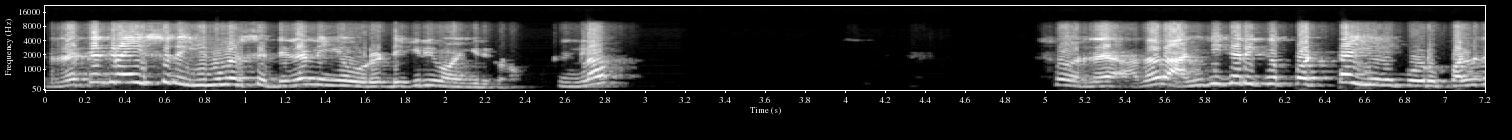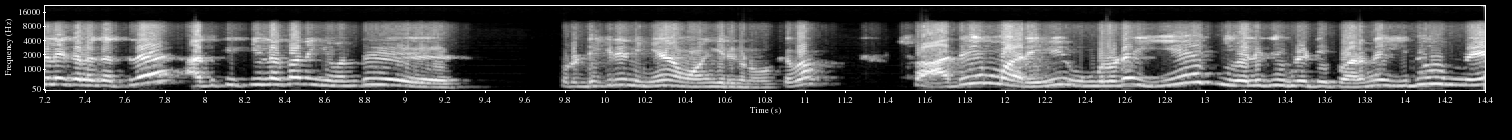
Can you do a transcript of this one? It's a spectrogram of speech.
ரெக்கக்னைஸ்டு யூனிவர்சிட்டியில நீங்க ஒரு டிகிரி வாங்கியிருக்கணும். ஓகேங்களா ஸோ அதாவது அங்கீகரிக்கப்பட்ட இதுக்கு ஒரு பல்கலைக்கழகத்துல அதுக்கு கீழே தான் நீங்க வந்து ஒரு டிகிரி நீங்க வாங்கியிருக்கணும் ஓகேவா ஸோ அதே மாதிரி உங்களோட ஏஜ் எலிஜிபிலிட்டி பாருங்க. இதுவுமே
